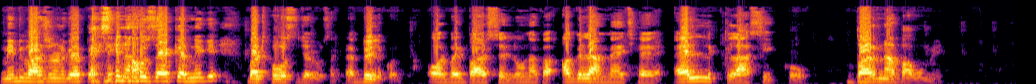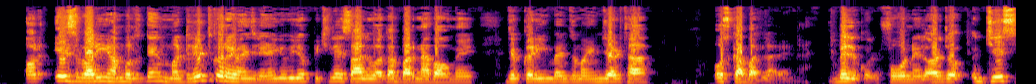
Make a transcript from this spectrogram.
मे बी बार्सिलोना के पैसे ना हो सैक करने के बट हो ज़रूर सकता है, बिल्कुल। और भाई बार्सिलोना का अगला मैच है एल क्लासिको बर्ना पाओ में। और इस बारी हम बोल सकते हैं मद्रिद को रिवेंज लेना, क्योंकि जो पिछले साल हुआ था बर्नाबाउ में, जब करीम बेंजमा इंजर्ड था, उसका बदला रहना है। बिल्कुल फोर नील और जो जिस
